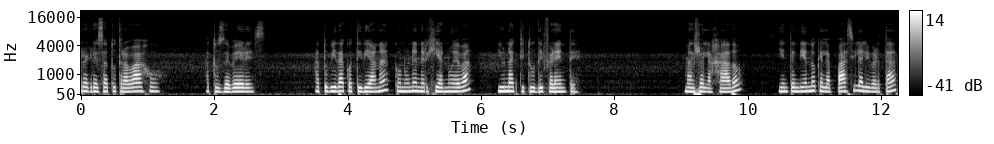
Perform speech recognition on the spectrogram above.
Regresa a tu trabajo, a tus deberes, a tu vida cotidiana con una energía nueva y una actitud diferente, más relajado y entendiendo que la paz y la libertad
